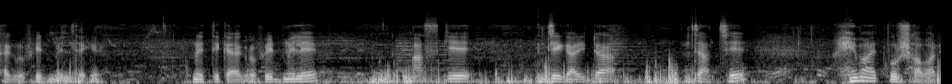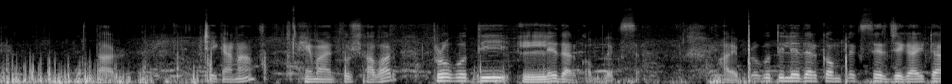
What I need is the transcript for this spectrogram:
অ্যাগ্রোফিড মিল থেকে। মৃত্তিকা অ্যাগ্রোফিড মিলে আজকে যে গাড়িটা যাচ্ছে হিমায়তপুর সাভারে, তার ঠিকানা হিমায়তপুর সাভার প্রগতি লেদার কমপ্লেক্সে। আর এই প্রগতি লেদার কমপ্লেক্সের যে গাড়িটা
